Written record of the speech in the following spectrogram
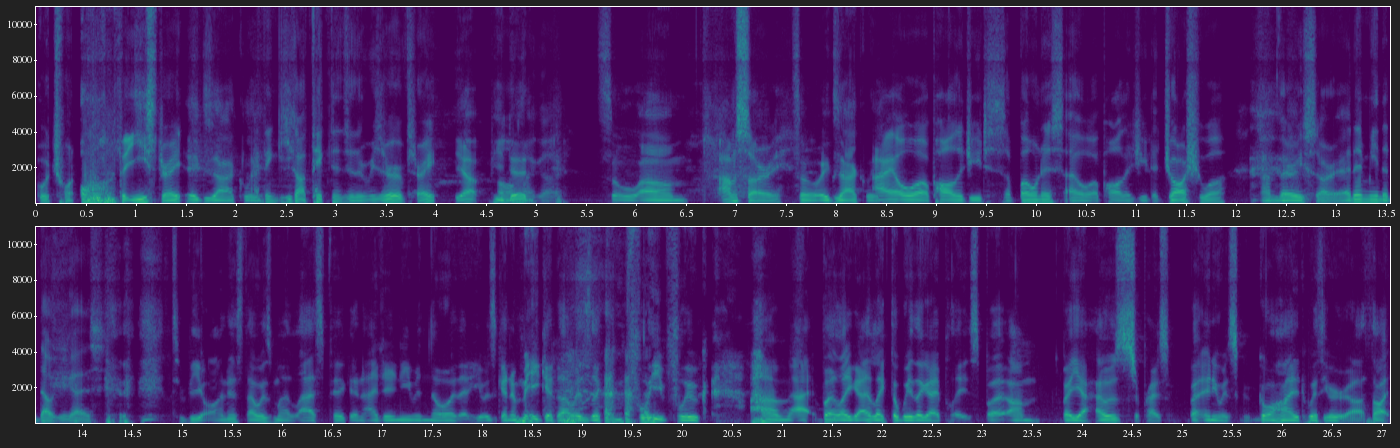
which one? Oh, the east right Exactly. i think he got picked into the reserves right yeah, he oh did. Oh my god So um i'm sorry so exactly. i owe an apology to Sabonis. i owe an apology to joshua i'm very sorry i didn't mean to doubt you guys to be honest, that was my last pick, and I didn't even know that he was gonna make it. That was a complete fluke. Um, I, but like I like the way the guy plays. But um, but yeah, I was surprising. But anyways, go ahead with your uh, thought.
